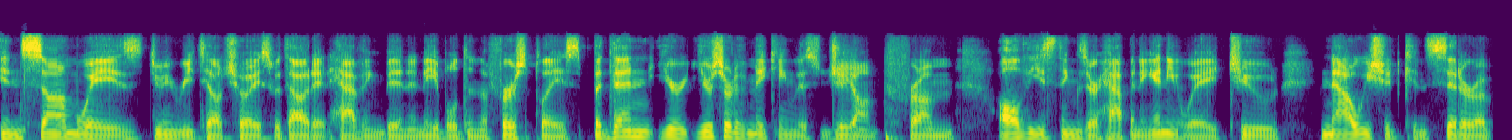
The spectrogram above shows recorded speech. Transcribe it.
in some ways doing retail choice without it having been enabled in the first place. But then you're you're sort of making this jump from all these things are happening anyway to now we should consider a,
